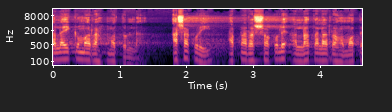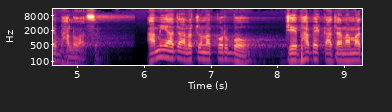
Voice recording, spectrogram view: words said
আলাইকুম রহমতুল্লাহ। আশা করি আপনারা সকলে আল্লাহ তালার রহমতে ভালো আছেন। আমি আজ আলোচনা করব যেভাবে কাজা নামাজ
